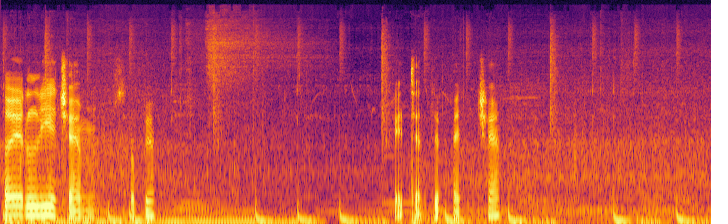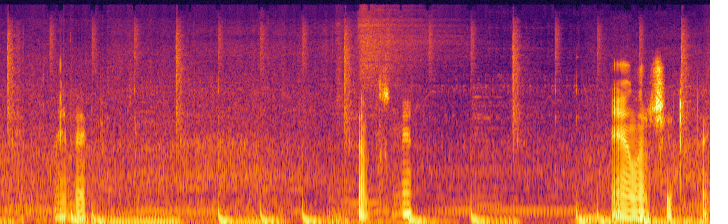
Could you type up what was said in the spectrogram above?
To jedziemy sobie. I tędy będzie. Najlepiej. Tam w sumie? Nie, no raczej tutaj.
